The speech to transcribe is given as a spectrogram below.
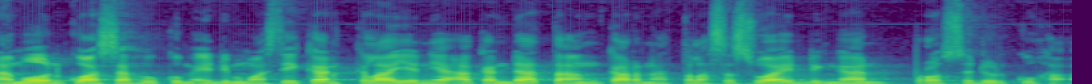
Namun kuasa hukum Edi memastikan kliennya akan datang karena telah sesuai dengan prosedur KUHAP.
